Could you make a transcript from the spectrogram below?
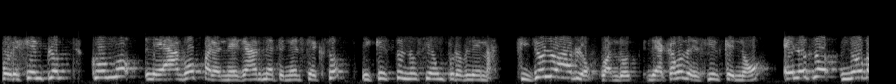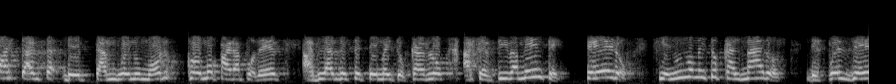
Por ejemplo, ¿cómo le hago para negarme a tener sexo y que esto no sea un problema? Si yo lo hablo cuando le acabo de decir que no, el otro no va a estar de tan buen humor como para poder hablar de este tema y tocarlo asertivamente. Pero si en un momento calmados, después de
